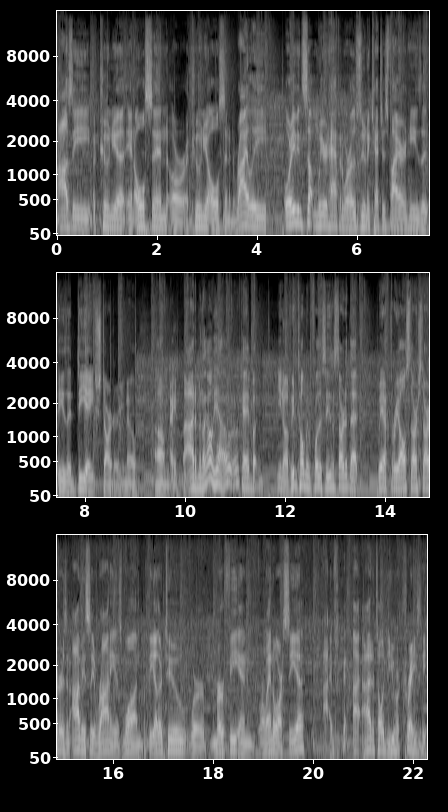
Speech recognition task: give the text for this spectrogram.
Ozzy, Acuna, and Olson, or Acuna, Olson, and Riley, or even something weird happened where Ozuna catches fire and he's a he's a DH starter. You know, um, Right. I'd have been like, oh yeah, okay. But you know, if you'd told me before the season started that we have three All Star starters and obviously Ronnie is one, but the other two were Murphy and Orlando Arcia, I, I, I'd have told you you were crazy.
